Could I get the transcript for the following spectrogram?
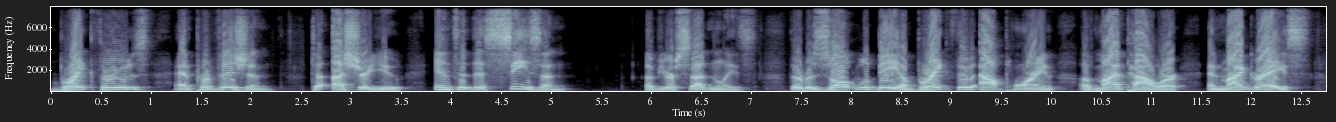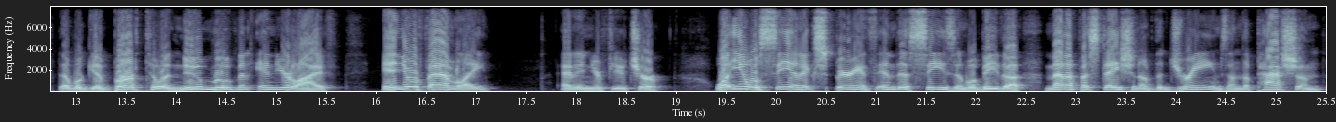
breakthroughs, and provision to usher you into this season of your suddenlies. The result will be a breakthrough outpouring of my power and my grace that will give birth to a new movement in your life, in your family, and in your future. What you will see and experience in this season will be the manifestation of the dreams and the passion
